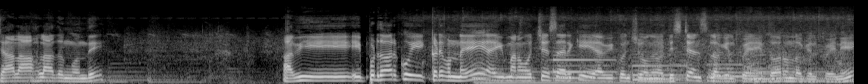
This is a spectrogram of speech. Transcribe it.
చాలా ఆహ్లాదంగా ఉంది. అవి ఇప్పటి వరకు ఇక్కడే ఉన్నాయి. అవి మనం వచ్చేసరికి అవి కొంచెం డిస్టెన్స్లోకి వెళ్ళిపోయినాయి దూరంలోకి వెళ్ళిపోయినాయి.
